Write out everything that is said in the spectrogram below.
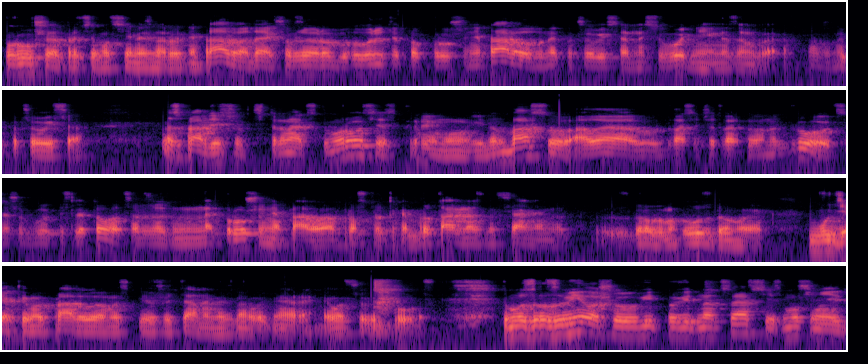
порушує при цьому всі міжнародні правила. Да, якщо вже говорити про порушення правил, вони почалися не сьогодні і не з МВФ. Вони почалися насправді ще в 2014 році з Криму і Донбасу, але 24.02, це що було після того, це вже не порушення правил, а просто таке брутальне знущання над здоровим глуздом і будь-якими правилами співжиття на міжнародній арені. Ось що відбулося. Тому зрозуміло, що у відповідь на це всі змушені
